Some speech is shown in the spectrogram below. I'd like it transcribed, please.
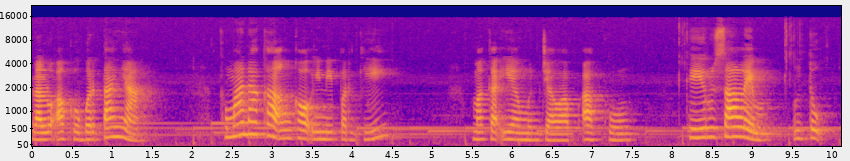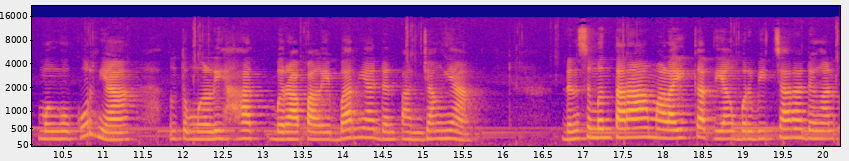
Lalu aku bertanya, "Ke manakah engkau ini pergi?" Maka ia menjawab aku, ke Yerusalem untuk mengukurnya, untuk melihat berapa lebarnya dan panjangnya. Dan sementara malaikat yang berbicara dengan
